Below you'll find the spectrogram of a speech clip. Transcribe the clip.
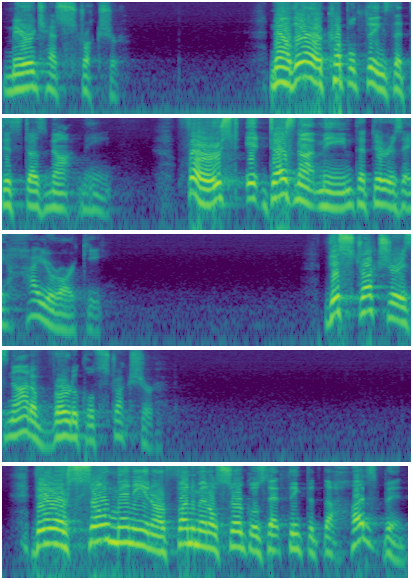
Marriage has structure. Now, there are a couple things that this does not mean. First, it does not mean that there is a hierarchy. This structure is not a vertical structure. There are so many in our fundamental circles that think that the husband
